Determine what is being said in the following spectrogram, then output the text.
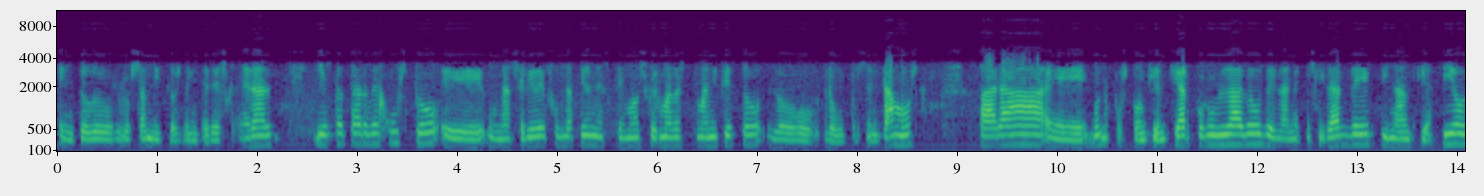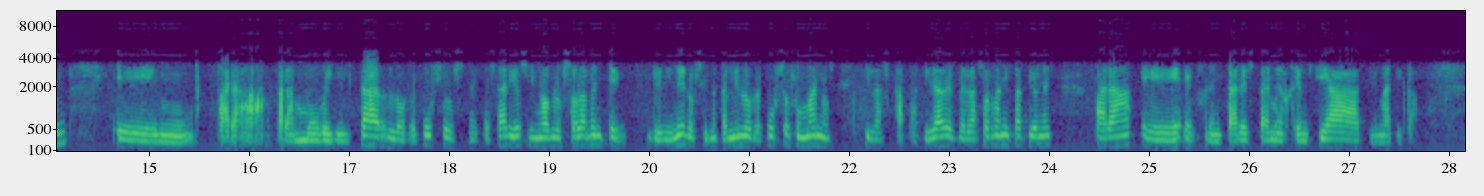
en todos los ámbitos de interés general. Y esta tarde justo eh, una serie de fundaciones que hemos firmado este manifiesto lo, presentamos para eh, bueno pues concienciar por un lado de la necesidad de financiación eh, para, para movilizar los recursos necesarios y no hablo solamente de dinero sino también los recursos humanos y las capacidades de las organizaciones para enfrentar esta emergencia climática.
